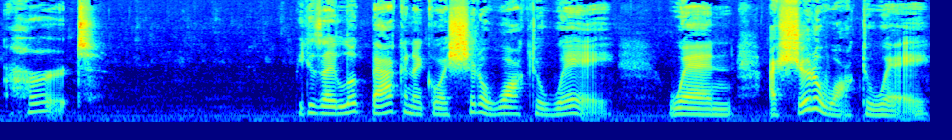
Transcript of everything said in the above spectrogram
hurt because I look back and I go, I should have walked away when I should have walked away.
